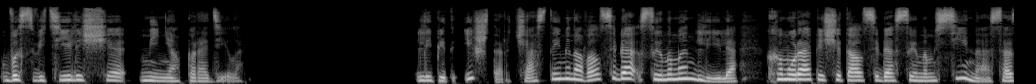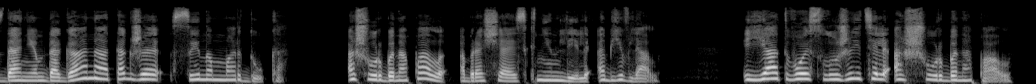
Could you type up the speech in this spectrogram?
во святилище меня породила. Липит Иштар часто именовал себя сыном Энлиля, Хамурапи считал себя сыном Сина, созданием Дагана, а также сыном Мардука. Ашурбанапал, обращаясь к Нинлиль, объявлял: "Я твой служитель Ашурбанапал,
